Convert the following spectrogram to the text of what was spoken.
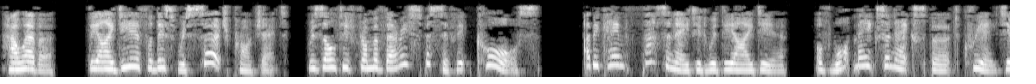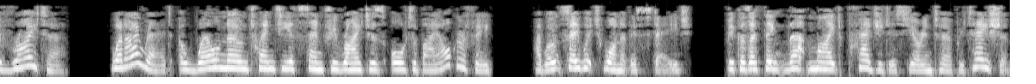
However, the idea for this research project resulted from a very specific course. I became fascinated with the idea of what makes an expert creative writer. When I read a well-known 20th century writer's autobiography, I won't say which one at this stage, because I think that might prejudice your interpretation.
